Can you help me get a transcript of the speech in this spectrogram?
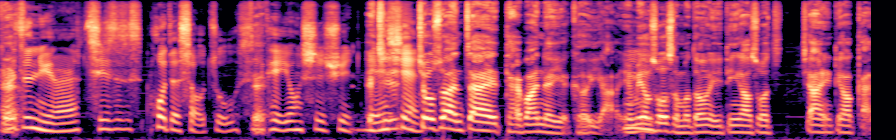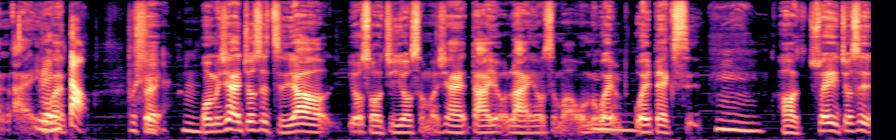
儿子女儿，其实是或者手足是可以用视讯连线。就算在台湾的也可以啊，也没有说什么东西一定要说家人一定要赶来。人到不是，嗯，我们现在就是只要有手机有什么，现在大家有 Line 有什么，我们 Web Webex，嗯，好，所以就是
